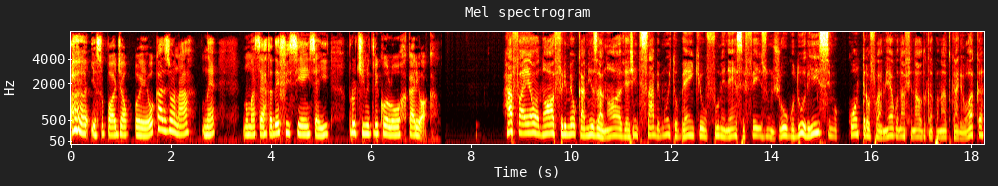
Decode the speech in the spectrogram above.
isso pode é, ocasionar, né, numa certa deficiência aí para o time tricolor carioca. Rafael Onofre, meu camisa 9, a gente sabe muito bem que o Fluminense fez um jogo duríssimo contra o Flamengo na final do Campeonato Carioca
